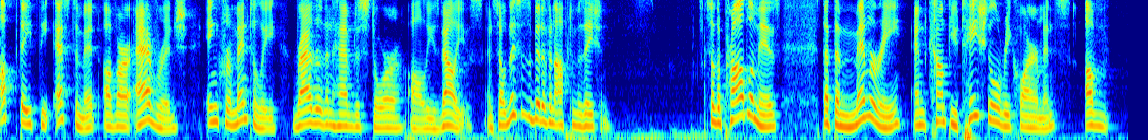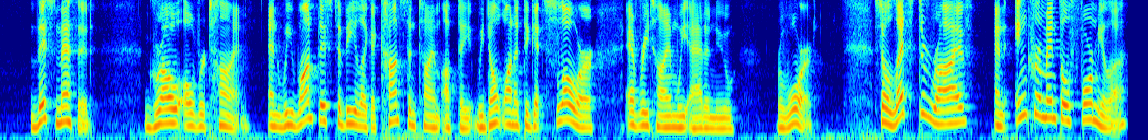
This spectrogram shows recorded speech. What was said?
update the estimate of our average incrementally rather than have to store all these values. And so this is a bit of an optimization. So the problem is that the memory and computational requirements of this method grow over time. And we want this to be like a constant time update. We don't want it to get slower every time we add a new reward. So let's derive an incremental formula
